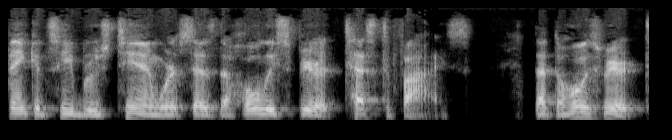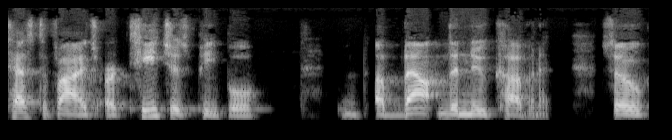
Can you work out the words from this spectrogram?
think it's Hebrews 10, where it says the Holy Spirit testifies, that the Holy Spirit testifies or teaches people about the new covenant. So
